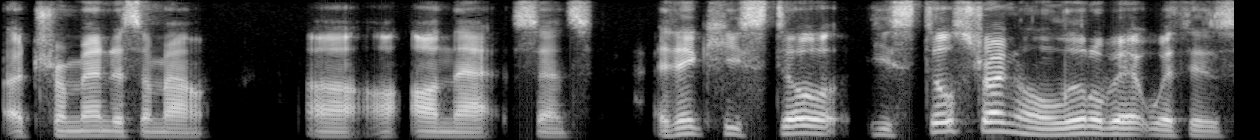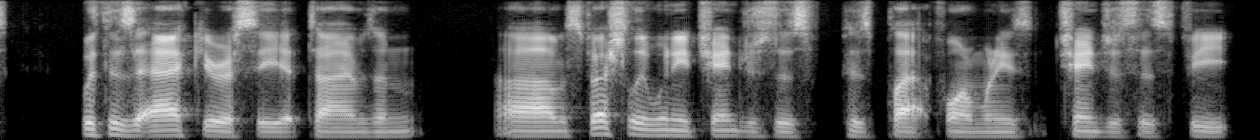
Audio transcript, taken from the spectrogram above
a, tremendous amount uh, on that sense. I think he's still he's still struggling a little bit with his with his accuracy at times, and um, especially when he changes his his platform, when he changes his feet,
